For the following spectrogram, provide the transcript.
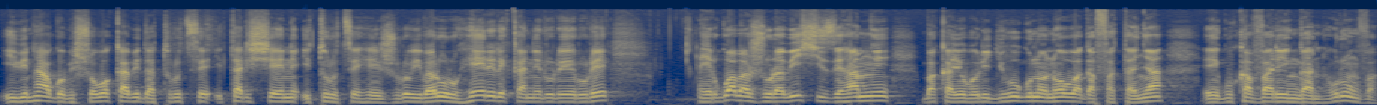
ibi ntago bishoboka bidaturutse itari shene iturutse hejuru biba ari uruhererekane rurerure rw'abajura bishyize hamwe bakayobora igihugu noneho bagafatanya eh, gukavaringana urumva?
